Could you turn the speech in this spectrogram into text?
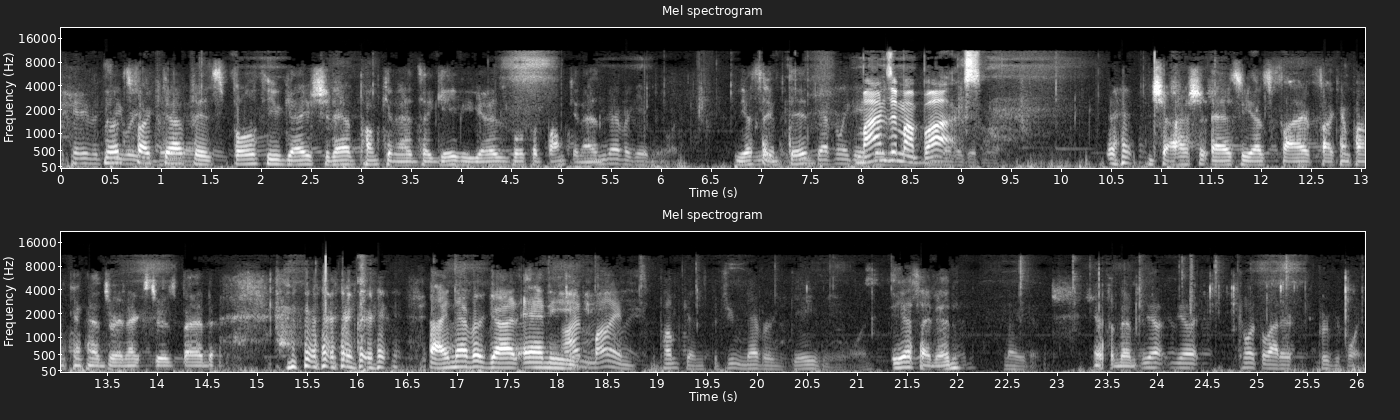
I can't even see What's fucked up doing it. is both you guys should have pumpkin heads. I gave you guys both a pumpkin head. You head. never gave me one. Yes, You I never- did. definitely gave Mine's in my one. You never box. gave me one. Josh, as he has five fucking pumpkin heads right next to his bed. I never got any. I mined pumpkins, but you never gave me one. Yes, I did. No, you didn't. Yes, I did. Yeah, you know what? Come up the ladder. Prove your point.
